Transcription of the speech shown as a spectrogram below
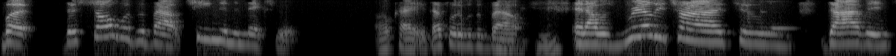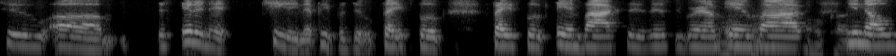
But the show was about cheating in the next room. Okay, that's what it was about. Mhm. And I was really trying to dive into um this internet cheating that people do. Facebook, Facebook inboxes, Instagram Okay. inbox, Okay. you know,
